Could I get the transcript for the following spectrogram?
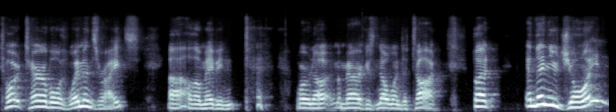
ter- terrible with women's rights. Uh, although maybe we're no America's no one to talk. But and then you join,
